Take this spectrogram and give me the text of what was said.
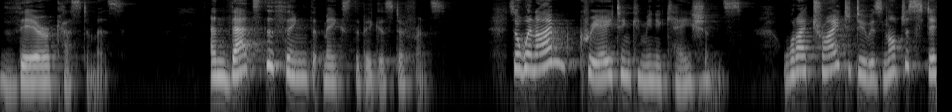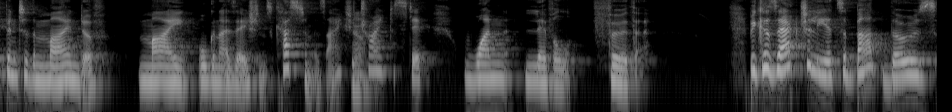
their customers. And that's the thing that makes the biggest difference. So when I'm creating communications, what I try to do is not just step into the mind of my organization's customers. I actually yeah. try to step one level further. Because actually, it's about those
